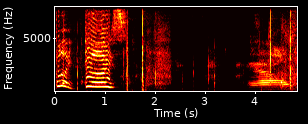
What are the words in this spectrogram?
Bye, guys! Yeah.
